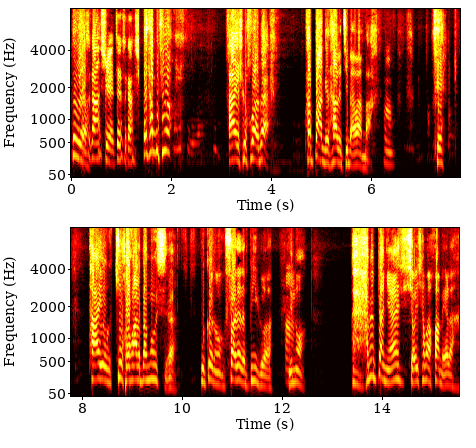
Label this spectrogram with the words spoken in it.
对不对这是？刚需，这个是刚需。哎，他不听，他也是个富二代，他爸给他了几百万吧，嗯嘿，他又租豪华的办公室，又各种富二代的逼格一弄，哎、还没半年，小一千万花没了。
